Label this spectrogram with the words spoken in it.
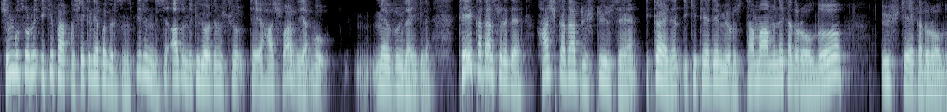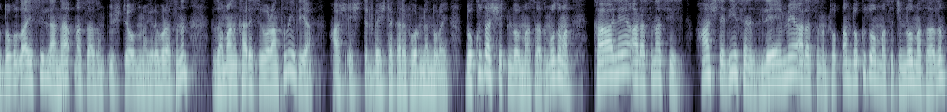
Şimdi bu soruyu iki farklı şekilde yapabilirsiniz. Birincisi az önceki gördüğümüz şu TH vardı ya bu mevzuyla ilgili. T kadar sürede H kadar düştüyse dikkat edin 2T demiyoruz. Tamamı ne kadar oldu? 3T kadar oldu. Dolayısıyla ne yapması lazım? 3T olduğuna göre burasının zamanın karesi orantılıydı ya. H eşittir 5T kare formülünden dolayı. 9H şeklinde olması lazım. O zaman KL arasına siz H dediyseniz LM arasının toplam 9 olması için ne olması lazım?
